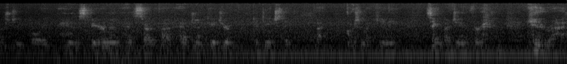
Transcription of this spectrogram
Motion to employ Hannah Spearman as certified adjunct teacher to teach the, by, motion by Kenny, second by Jennifer, get it right.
